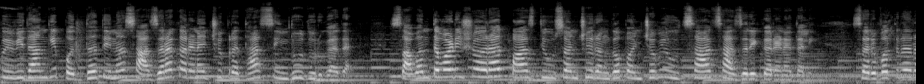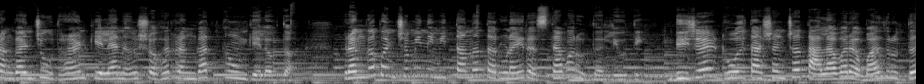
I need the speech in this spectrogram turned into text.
विविधांगी पद्धतीनं साजरा करण्याची प्रथा सिंधुदुर्गात आहे. सावंतवाडी शहरात पाच दिवसांची रंगपंचमी उत्साहात साजरी करण्यात आली. सर्वत्र रंगांची उधळण केल्यानं शहर रंगात न्हाऊन गेलं होतं. रंगपंचमी निमित्तानं तरुणाई रस्त्यावर उतरली होती. डीजे ढोल ताशांच्या तालावर अबाल नृत्य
